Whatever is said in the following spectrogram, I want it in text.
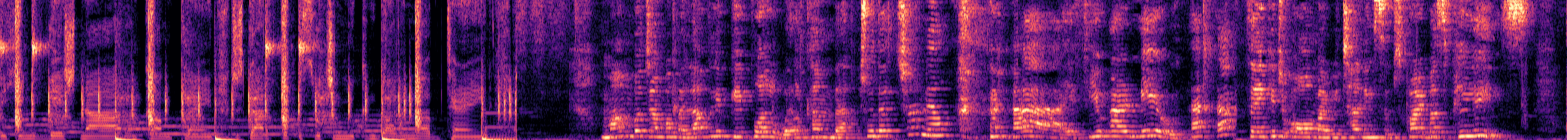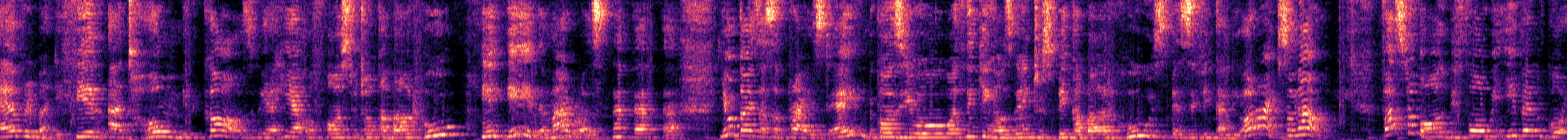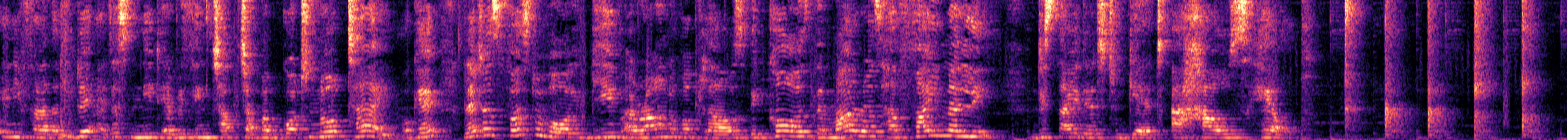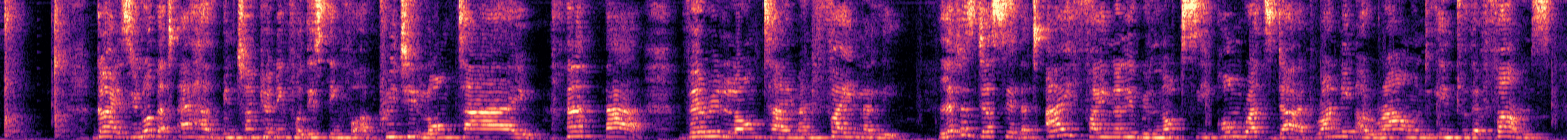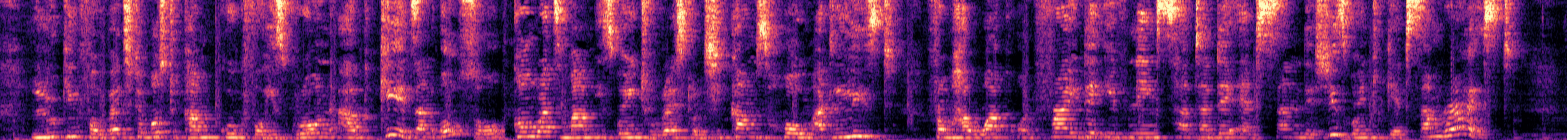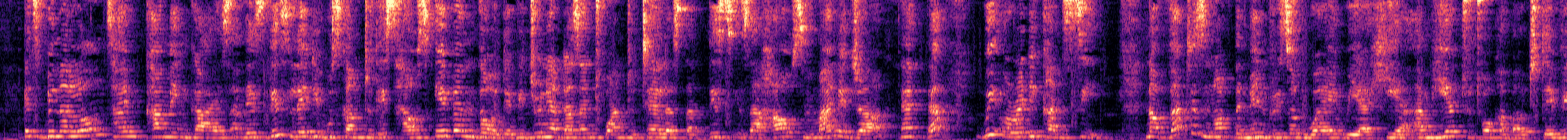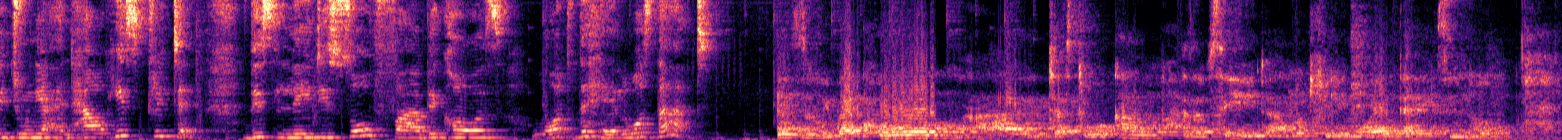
ever hear me, bitch? Nah, I don't complain. Just gotta flip the switch and you can go and obtain. Mambo Jumbo, my lovely people, welcome back to the channel. if you are new, thank you to all my returning subscribers. Please, everybody feel at home because we are here, of course, to talk about who? the Maras. you guys are surprised, eh? Because you were thinking I was going to speak about who specifically. All right, so now, First of all, before we even go any further, today I just need everything chap chap. I've got no time, okay? Let us first of all give a round of applause because the Maras have finally decided to get a house help. Guys, you know that I have been championing for this thing for a pretty long time. Very long time and finally let us just say that I finally will not see Congrats dad running around into the farms looking for vegetables to come cook for his grown up kids and also Congrats mom is going to rest when she comes home at least from her work on Friday evening, Saturday and Sunday. She's going to get some rest. It's been a long time coming, guys, and there's this lady who's come to this house, even though David Jr. doesn't want to tell us that this is a house manager, we already can see. Now, that is not the main reason why we are here. I'm here to talk about David Jr. and how he's treated this lady so far because what the hell was that? Just woke up. As I've said, I'm not feeling well, guys. You know,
